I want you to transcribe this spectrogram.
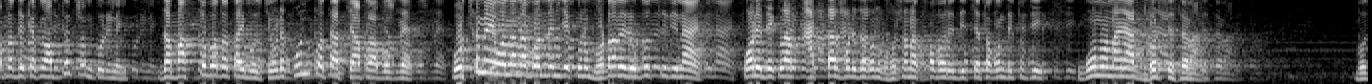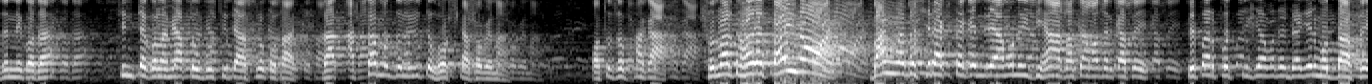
আপনাদের কাছে অবজেকশন করি নাই। যা বাস্তবতা তাই বলছি। ওটা কোন পথে আছে আপনারা বুঝবেন। প্রথমে ওনারা বললেন যে কোনো ভোটারের উপস্থিতি নাই। পরে দেখলাম আটটার পরে যখন ঘোষণা খবরে দিচ্ছে, তখন দেখতেছি গণনায় আর ধরতেছে না। বোঝেননি কথা? চিন্তা করলাম, এত উপস্থিতি আসলো কোথায়? রাত আটটার মধ্যে নিরিত ভোট শেষ হবে না। অথচ ফাঁকা। সোনার ভাইরা তাই নয়। বাংলাদেশের একটা কেন্দ্রে এমন ইতিহাস আছে আমাদের কাছে। পেপার পত্রিকা আমাদের ব্যাগের মধ্যে আছে।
